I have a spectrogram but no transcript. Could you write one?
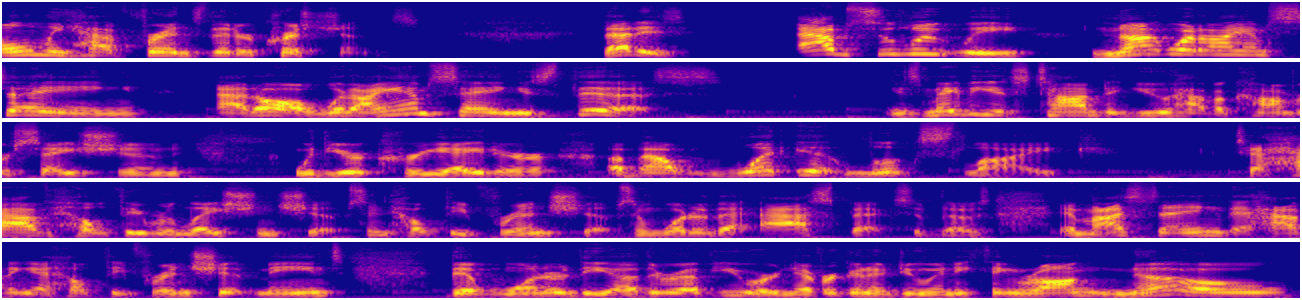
only have friends that are Christians. That is absolutely not what I am saying at all. What I am saying is this is maybe it's time that you have a conversation with your creator about what it looks like to have healthy relationships and healthy friendships and what are the aspects of those? Am i saying that having a healthy friendship means that one or the other of you are never going to do anything wrong? No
